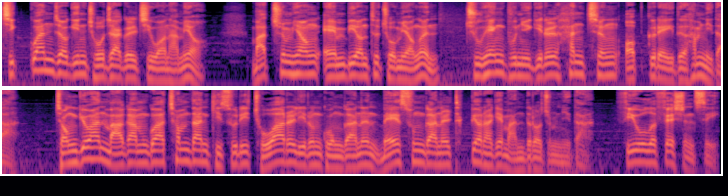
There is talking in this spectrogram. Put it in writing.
직관적인 조작을 지원하며 맞춤형 앰비언트 조명은 주행 분위기를 한층 업그레이드합니다. 정교한 마감과 첨단 기술이 조화를 이룬 공간은 매 순간을 특별하게 만들어줍니다. Fuel Efficiency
